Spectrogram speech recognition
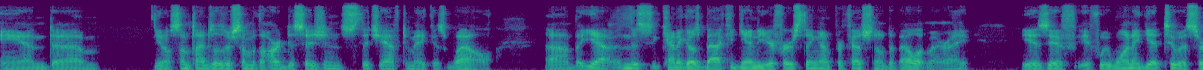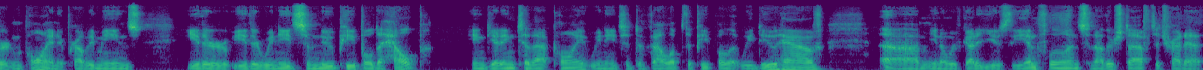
and um, you know sometimes those are some of the hard decisions that you have to make as well uh, but yeah, and this kind of goes back again to your first thing on professional development, right? Is if if we want to get to a certain point, it probably means either either we need some new people to help in getting to that point. We need to develop the people that we do have. Um, you know, we've got to use the influence and other stuff to try to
